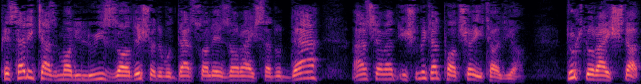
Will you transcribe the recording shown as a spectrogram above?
پسری که از ماری لوئیس زاده شده بود در سال 1810 عرض شود ایشونو کرد پادشاه ایتالیا. دو رایشتاد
